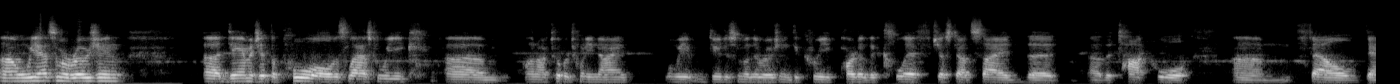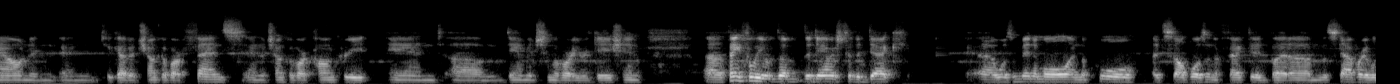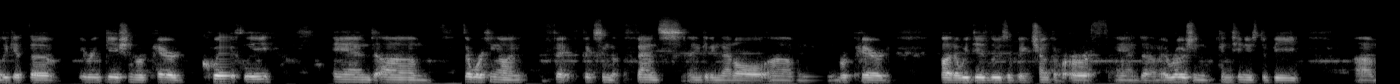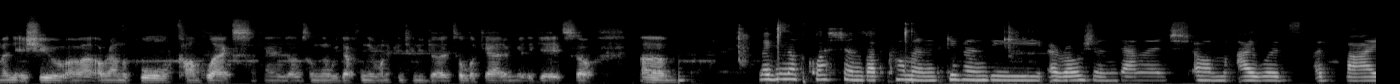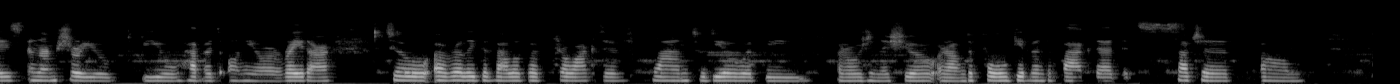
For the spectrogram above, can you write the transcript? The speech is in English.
Um, we had some erosion uh, damage at the pool this last week um, on October 29th. We, due to some of the erosion at the creek, part of the cliff just outside the uh, the top pool um, fell down and, and took out a chunk of our fence and a chunk of our concrete and um, damaged some of our irrigation. Uh, thankfully, the, the damage to the deck uh, was minimal and the pool itself wasn't affected, but um, the staff were able to get the irrigation repaired quickly and um, they're working on fi- fixing the fence and getting that all um, repaired. But we did lose a big chunk of earth and um, erosion continues to be um, an issue uh, around the pool complex and um, something we definitely want to continue to, to look at and mitigate. So maybe not question but comment given the erosion damage um, i would advise and i'm sure you you have it on your radar to uh, really develop a proactive plan to deal with the erosion issue around the pool given the fact that it's such a um,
